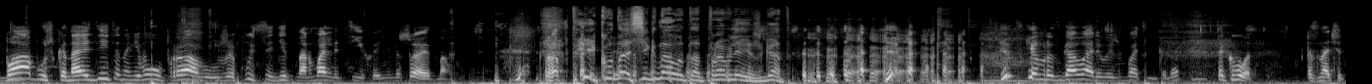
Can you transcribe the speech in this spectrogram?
Бабушка, найдите на него управу уже, пусть сидит нормально, тихо и не мешает нам. Ты куда сигналы-то отправляешь, гад? С кем разговариваешь, батенька, да? Так вот, значит,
